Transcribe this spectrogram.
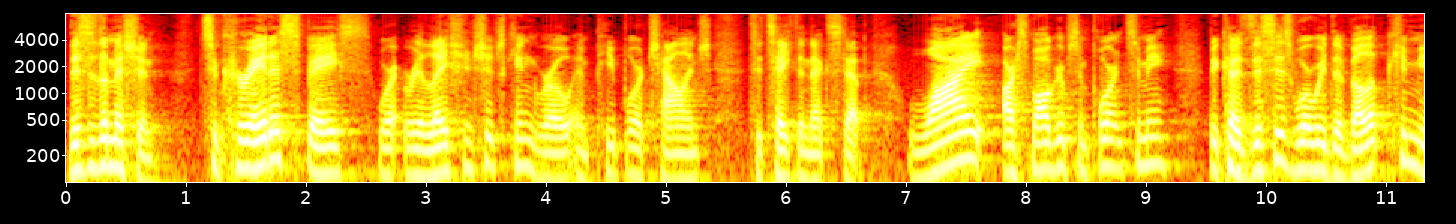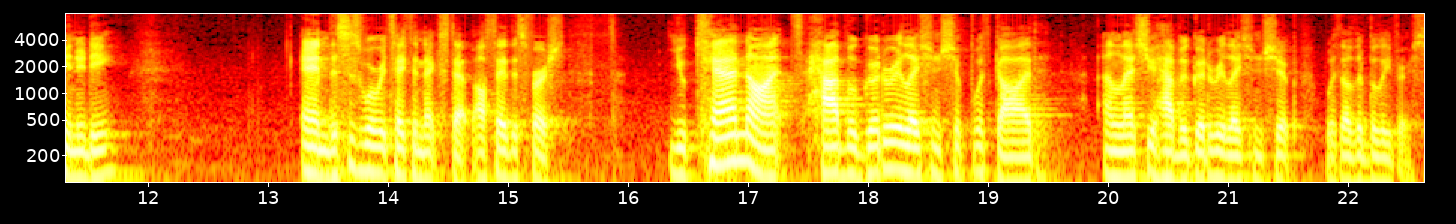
This is the mission to create a space where relationships can grow and people are challenged to take the next step. Why are small groups important to me? Because this is where we develop community and this is where we take the next step. I'll say this first. You cannot have a good relationship with God unless you have a good relationship with other believers.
